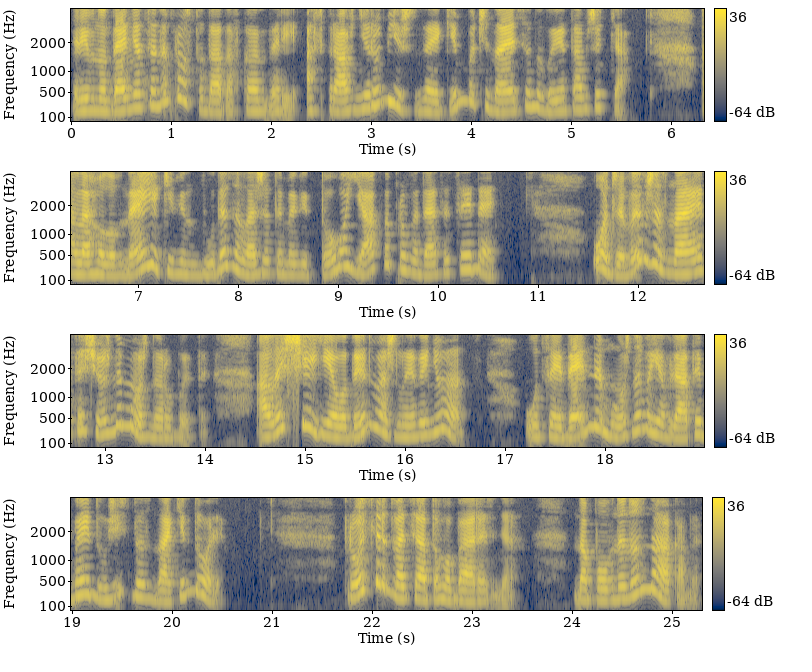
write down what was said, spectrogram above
Рівнодення це не просто дата в календарі, а справжній рубіж, за яким починається новий етап життя. Але головне, який він буде, залежатиме від того, як ви проведете цей день. Отже, ви вже знаєте, що ж не можна робити. Але ще є один важливий нюанс: у цей день не можна виявляти байдужість до знаків долі. Простір 20 березня наповнено знаками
